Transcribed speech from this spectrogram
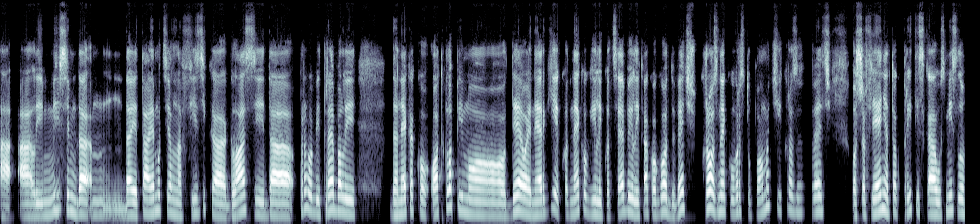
A, ali mislim da, da je ta emocijalna fizika glasi da prvo bi trebali da nekako otklopimo deo energije kod nekog ili kod sebe ili kako god već kroz neku vrstu pomoći, kroz već ošafljenja tog pritiska u smislu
